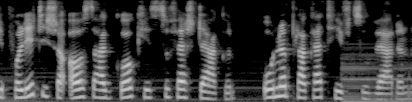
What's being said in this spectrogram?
die politische Aussage Gorkis zu verstärken, ohne plakativ zu werden.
